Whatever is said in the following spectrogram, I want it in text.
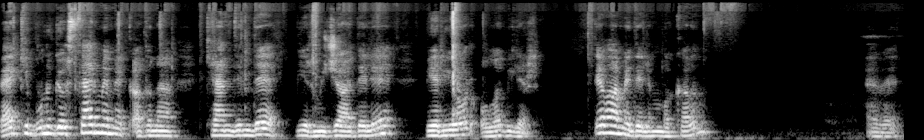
belki bunu göstermemek adına kendinde bir mücadele veriyor olabilir. Devam edelim bakalım. Evet.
